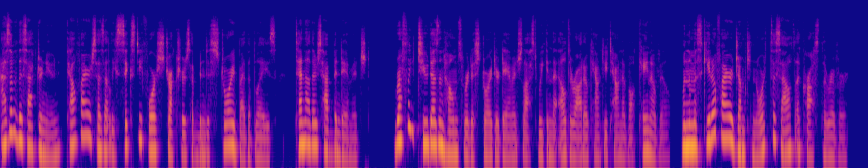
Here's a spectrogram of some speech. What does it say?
As of this afternoon, CAL FIRE says at least 64 structures have been destroyed by the blaze, 10 others have been damaged. Roughly two dozen homes were destroyed or damaged last week in the El Dorado County town of Volcanoville when the mosquito fire jumped north to south across the river.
